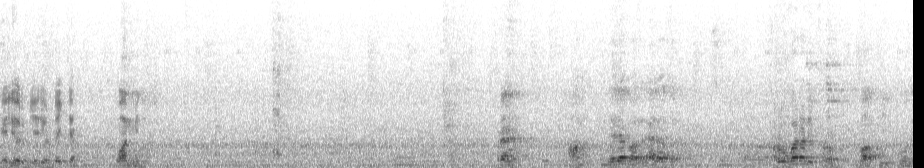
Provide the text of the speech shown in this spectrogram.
Geliyorum geliyorum bekle. One minute. Friend, am merhaba, Elazığ. From where are you from? Bak, Boni.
